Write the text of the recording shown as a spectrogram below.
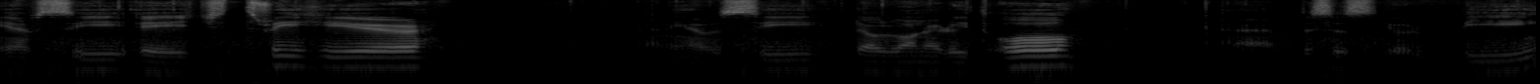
you have C H 3 here and you have a C double bonded with O and this is your B.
